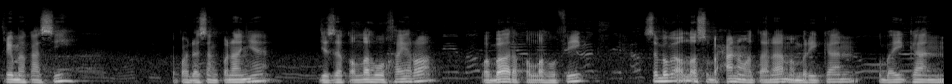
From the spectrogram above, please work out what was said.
terima kasih kepada sang penanya. Jazakallahu khaira wa barakallahu fiq. Semoga Allah Subhanahu wa taala memberikan kebaikan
